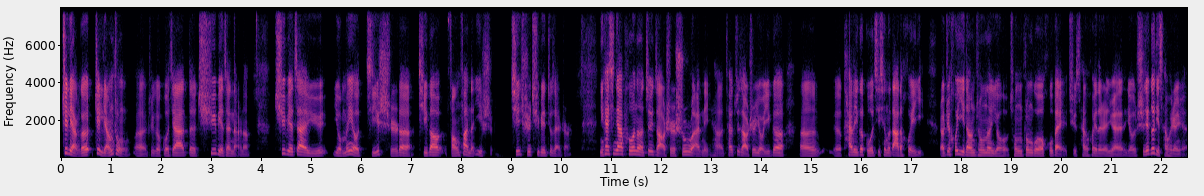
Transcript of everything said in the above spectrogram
这两个这两种呃这个国家的区别在哪儿呢？区别在于有没有及时的提高防范的意识。其实区别就在这儿。你看新加坡呢，最早是输入案例哈，它最早是有一个呃呃开了一个国际性的大的会议，然后这会议当中呢，有从中国湖北去参会的人员，有世界各地参会人员，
